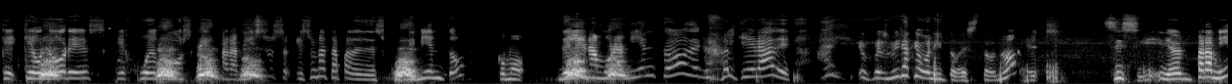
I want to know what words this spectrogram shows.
qué, qué olores, qué juegos. qué- para mí eso es, es una etapa de descubrimiento, como del enamoramiento de cualquiera, de, ay, pues mira qué bonito esto, ¿no? Eh, Sí, sí, yo- para mí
